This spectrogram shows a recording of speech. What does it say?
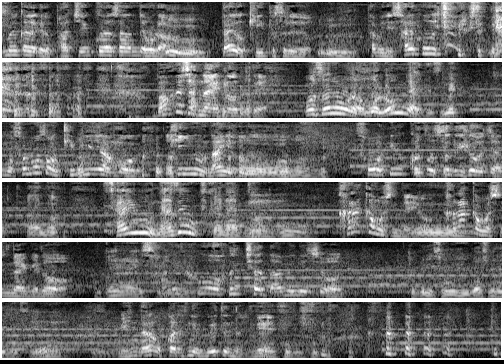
今言かだけど、パチンコ屋さんでほら、んうん台をキープするんために財布を置いてる人いる バカじゃないのって。もうそれももう論外ですね。もうそもそも君にはもう金運ないよ。そういうことするようじゃ。あの、財布をなぜ置くかなと。ううんん。からかもしんないよ。うんからかもしんないけど、置かないです財ね。布を置いちゃダメでしょ。特にそういう場所でですよ。みんなお金に飢えてるのにね。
